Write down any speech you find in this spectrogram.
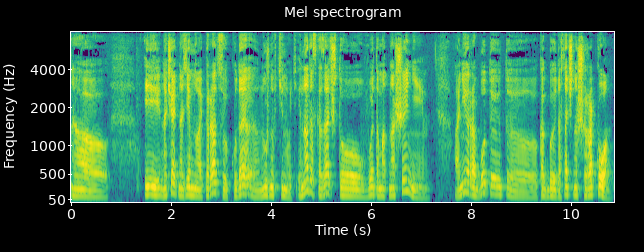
и начать наземную операцию, куда э, нужно втянуть. И надо сказать, что в этом отношении они работают э, как бы достаточно широко.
